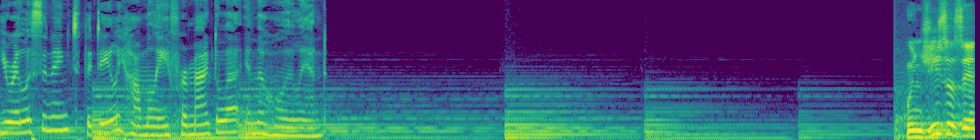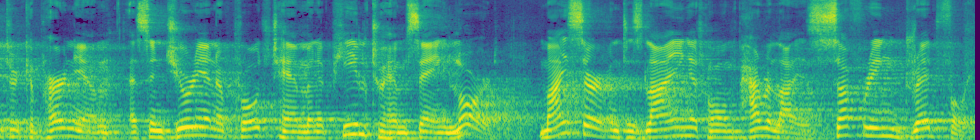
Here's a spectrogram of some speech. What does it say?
You are listening to the daily homily for Magdala in the Holy Land. When Jesus entered Capernaum, a centurion approached him and appealed to him, saying, Lord, my servant is lying at home paralyzed, suffering dreadfully.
